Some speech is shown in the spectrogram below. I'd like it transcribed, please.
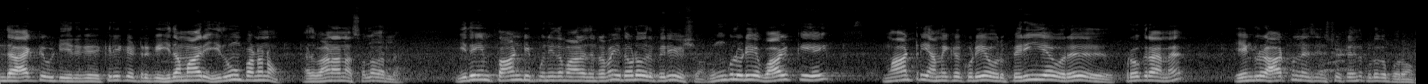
இந்த ஆக்டிவிட்டி இருக்குது கிரிக்கெட் இருக்குது இதை மாதிரி இதுவும் பண்ணணும். அது வேணாம் நான் சொல்ல வரல. இதையும் தாண்டி புனிதமானதுன்ற மாதிரி இதோட ஒரு பெரிய விஷயம். உங்களுடைய வாழ்க்கையை மாற்றி அமைக்கக்கூடிய ஒரு பெரிய ஒரு ப்ரோக்ராமை எங்களோட ஆர்ட்ஃபுல்னஸ் இன்ஸ்டியூட்லேருந்து கொடுக்க போகிறோம்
